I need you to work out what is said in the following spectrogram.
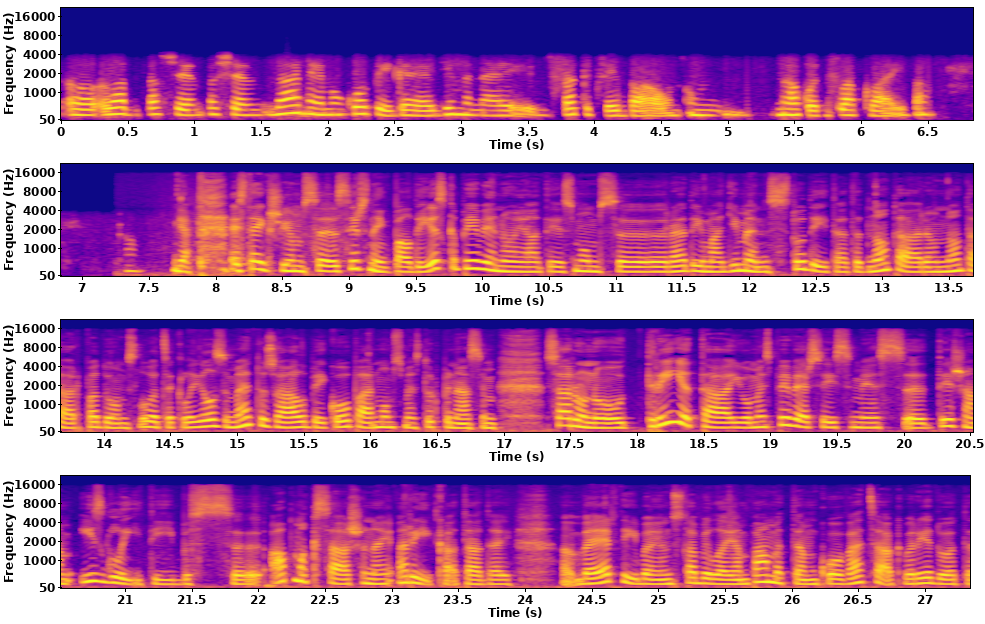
uh, labi pašiem, pašiem bērniem un kopīgajai ģimenei saticībā un, un nākotnes labklājībā. Jā. Es teikšu jums eh, sirsnīgi paldies, ka pievienojāties mums eh, redzījumā ģimenes studijā. Tātad notāra un notāra padomas locekla Ilza Metuzāla bija kopā ar mums. Mēs turpināsim sarunu trietā, jo mēs pievērsīsimies eh, tiešām izglītības apmaksāšanai arī kā tādai vērtībai un stabilajam pamatam, ko vecāki var iedot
